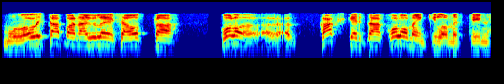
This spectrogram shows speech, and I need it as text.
mulla oli tapana yleensä ottaa kol- kaksi kertaa kolmen kilometrin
